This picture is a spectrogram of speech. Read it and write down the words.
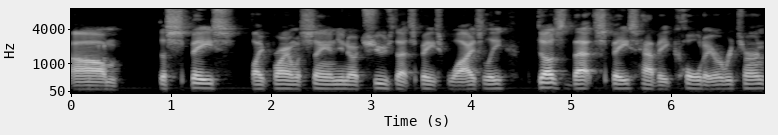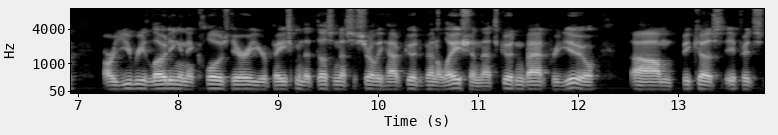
Um, the space, like Brian was saying, you know, choose that space wisely. Does that space have a cold air return? Are you reloading an enclosed area your basement that doesn't necessarily have good ventilation? That's good and bad for you um, because if it's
